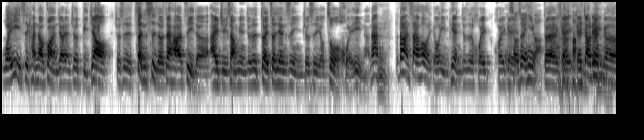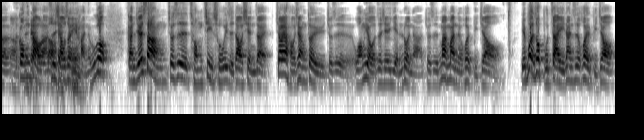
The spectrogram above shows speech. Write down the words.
唯一一次看到冠伦教练就是比较就是正式的在他自己的 IG 上面就是对这件事情就是有做回应啊。那、当然赛后有影片就是回回给肖顺义嘛，对，给给教练一个 公道啦，是肖顺义喊的。不过感觉上就是从季初一直到现在，教练好像对于就是网友这些言论啊，就是慢慢的会比较，也不能说不在意，但是会比较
